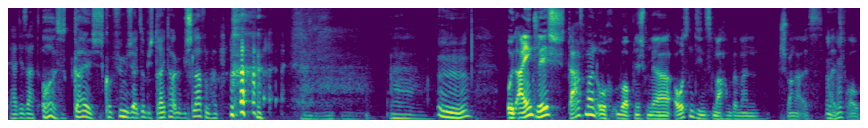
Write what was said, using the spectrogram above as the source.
der hat gesagt, oh, es ist geil, ich fühle mich, als ob ich drei Tage geschlafen habe. Und eigentlich darf man auch überhaupt nicht mehr Außendienst machen, wenn man schwanger ist als Frau.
